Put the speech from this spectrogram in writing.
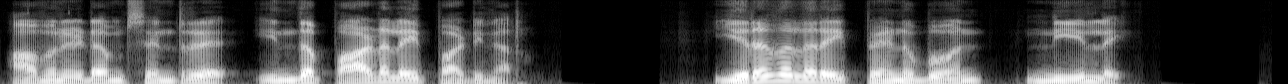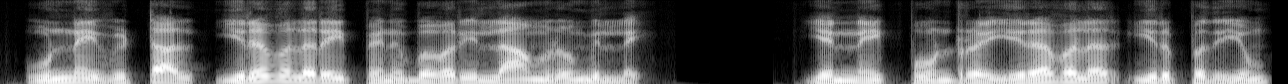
அவனிடம் சென்று இந்த பாடலை பாடினார். இரவலரை பெணுபவன் நீ இல்லை. உன்னை விட்டால் இரவலரை பெணுபவர் இல்லாமலும் இல்லை. என்னைப் போன்ற இரவலர் இருப்பதையும்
